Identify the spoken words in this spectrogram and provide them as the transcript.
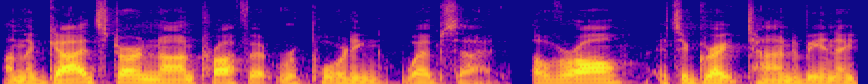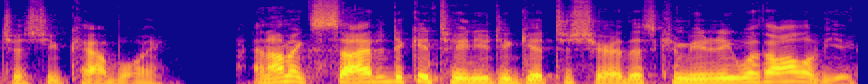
on the GuideStar Nonprofit Reporting website. Overall, it's a great time to be an HSU Cowboy, and I'm excited to continue to get to share this community with all of you.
